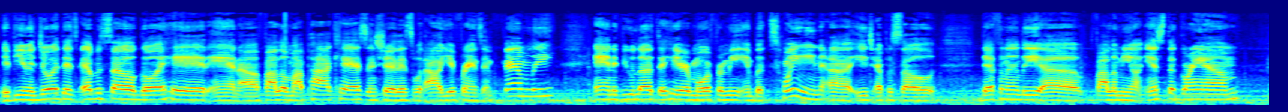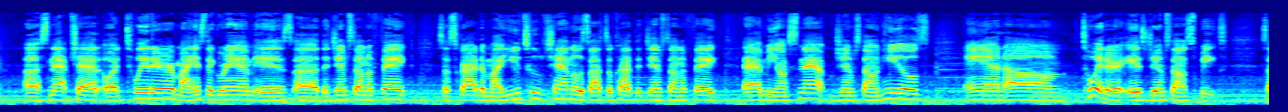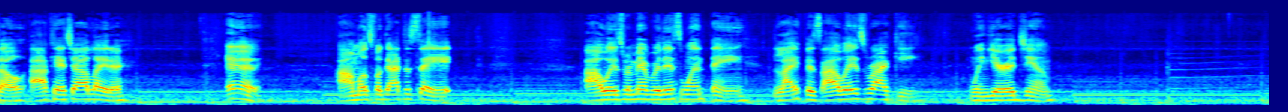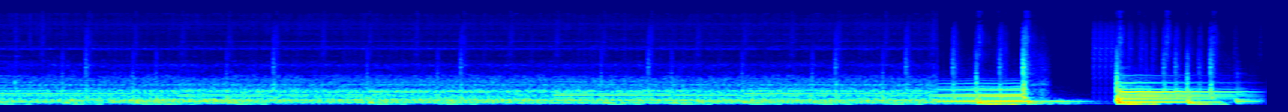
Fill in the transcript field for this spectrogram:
if you enjoyed this episode, go ahead and uh, follow my podcast and share this with all your friends and family. And if you love to hear more from me in between uh, each episode, definitely uh, follow me on Instagram, uh, Snapchat, or Twitter. My Instagram is uh, the Gemstone Effect. Subscribe to my YouTube channel. It's also called the Gemstone Effect. Add me on Snap, Gemstone Heals, and um, Twitter is Gemstone Speaks. So I'll catch y'all later. And I almost forgot to say it. Always remember this one thing: life is always rocky when you're a gem.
